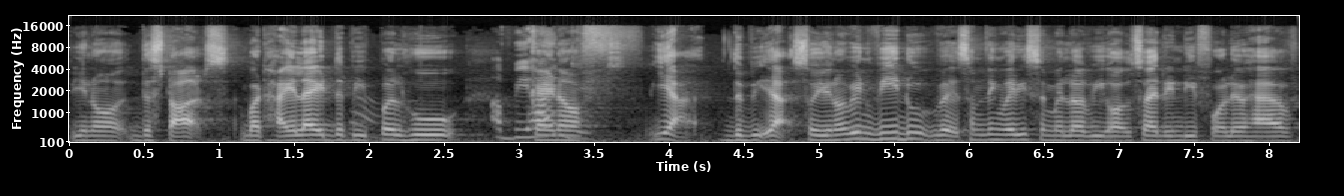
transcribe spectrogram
you know the stars but highlight the people who kind of. Yeah the yeah so you know when we do something very similar we also at indie folio have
